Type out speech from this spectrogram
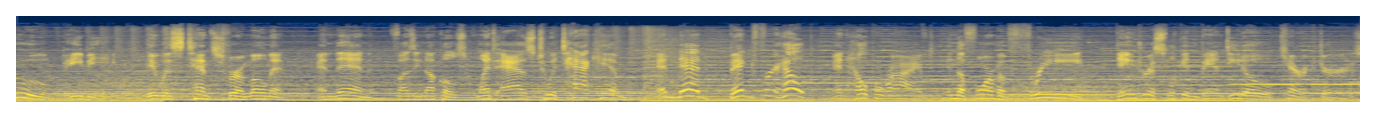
Ooh, baby. It was tense for a moment, and then Fuzzy Knuckles went as to attack him, and Ned begged for help, and help arrived in the form of three dangerous looking bandito characters.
